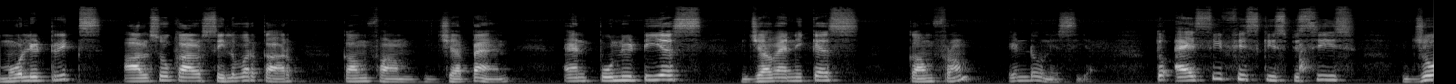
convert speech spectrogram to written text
molitrix, also called silver carp, come from Japan. And Punitius javanicus come from Indonesia. तो ऐसी फिश की स्पीसीज जो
